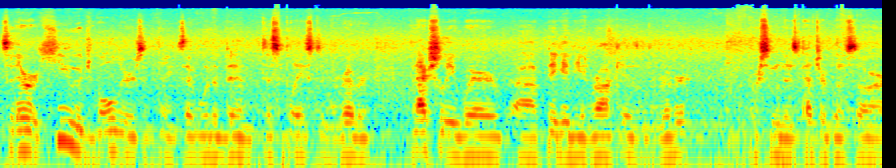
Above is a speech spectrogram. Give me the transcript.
so there were huge boulders and things that would have been displaced in the river and actually where uh, Big Indian Rock is in the river where some of those petroglyphs are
